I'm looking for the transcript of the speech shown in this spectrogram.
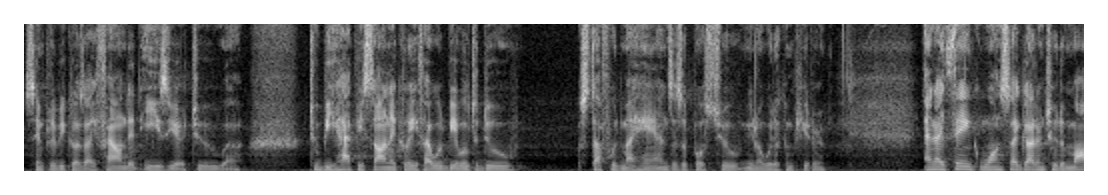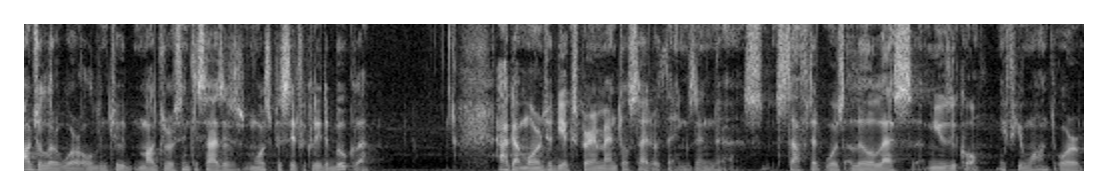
simply because I found it easier to uh, to be happy sonically if I would be able to do stuff with my hands as opposed to you know with a computer. And I think once I got into the modular world, into modular synthesizers, more specifically the Buchla, I got more into the experimental side of things and uh, stuff that was a little less musical, if you want, or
